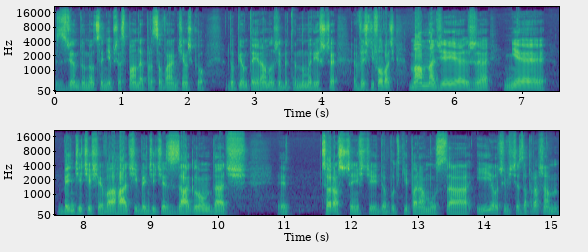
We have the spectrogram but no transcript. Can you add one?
z rzędu noce nieprzespane. Pracowałem ciężko do 5 rano, żeby ten numer jeszcze wyszlifować. Mam nadzieję, że nie będziecie się wahać i będziecie zaglądać e, coraz częściej do budki Paramusa i oczywiście zapraszam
